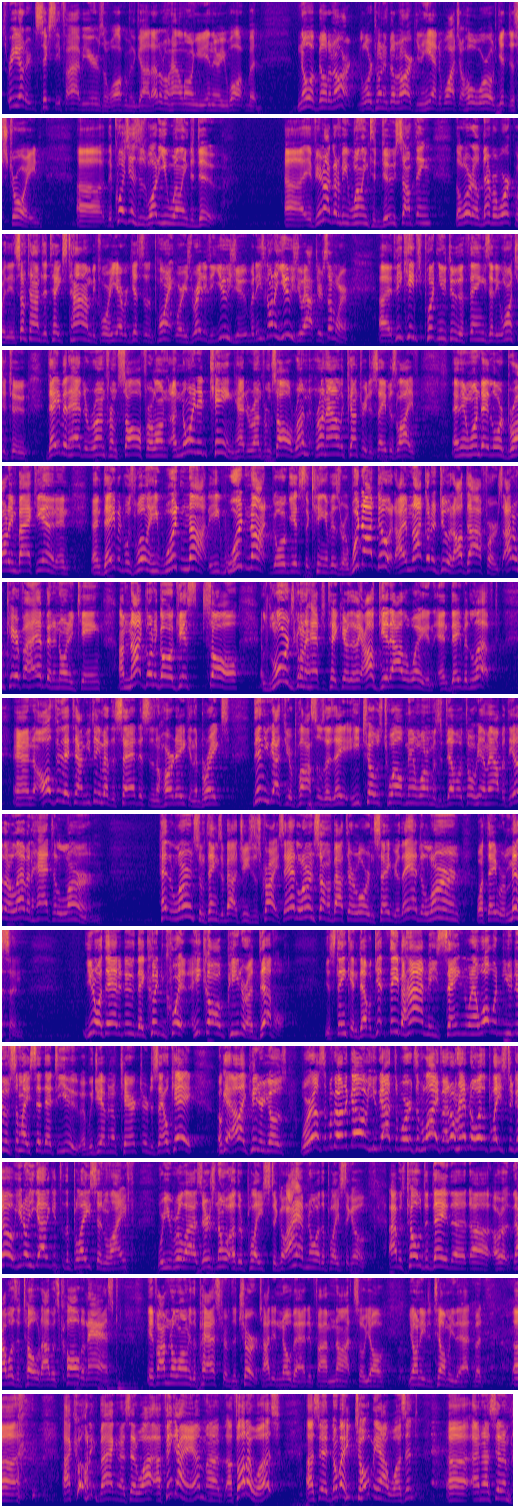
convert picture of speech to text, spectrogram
365 years of walking with God. I don't know how long you in there you walked, but Noah built an ark. The Lord told him to build an ark, and he had to watch a whole world get destroyed. Uh, the question is, is, what are you willing to do? Uh, if you're not going to be willing to do something, the Lord will never work with you. And sometimes it takes time before He ever gets to the point where He's ready to use you, but He's going to use you out there somewhere. Uh, if he keeps putting you through the things that he wants you to, David had to run from Saul for a long. Anointed king had to run from Saul, run run out of the country to save his life. And then one day the Lord brought him back in, and, and David was willing. He would not, he would not go against the king of Israel. Would not do it. I'm not going to do it. I'll die first. I don't care if I have been anointed king. I'm not going to go against Saul. The Lord's going to have to take care of the thing. I'll get out of the way. And, and David left. And all through that time, you think about the sadness and the heartache and the breaks. Then you got your apostles as they, he chose 12 men. One of them was the devil, throw him out. But the other 11 had to learn had to learn some things about Jesus Christ. They had to learn something about their Lord and Savior. They had to learn what they were missing. You know what they had to do? They couldn't quit. He called Peter a devil. You stinking devil, get thee behind me, Satan. Now, what would you do if somebody said that to you? Would you have enough character to say, okay, okay, I like Peter. He goes, where else am I going to go? You got the words of life. I don't have no other place to go. You know, you got to get to the place in life where you realize there's no other place to go. I have no other place to go. I was told today that, uh, or I wasn't told, I was called and asked if I'm no longer the pastor of the church. I didn't know that if I'm not, so y'all, y'all need to tell me that. But uh, I called him back and I said, Well, I think I am. Uh, I thought I was. I said, Nobody told me I wasn't. Uh, and I said, I'm,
